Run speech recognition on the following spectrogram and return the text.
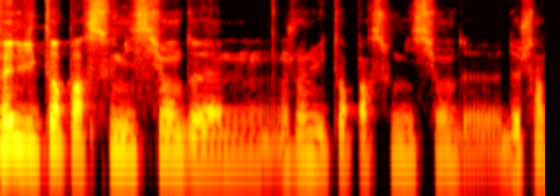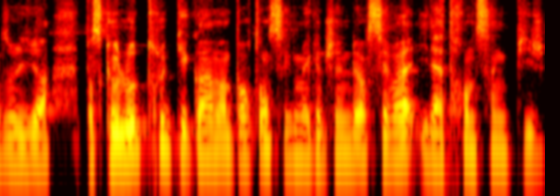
je vois une victoire par soumission de. Euh, une victoire par soumission de, Charles Oliveira. Parce que l'autre truc qui est quand même important, c'est que Michael Chandler, c'est vrai, il a 35 piges.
